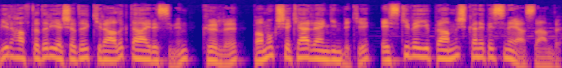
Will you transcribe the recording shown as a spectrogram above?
bir haftadır yaşadığı kiralık dairesinin, kırlı, pamuk şeker rengindeki, eski ve yıpranmış kanepesine yaslandı.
